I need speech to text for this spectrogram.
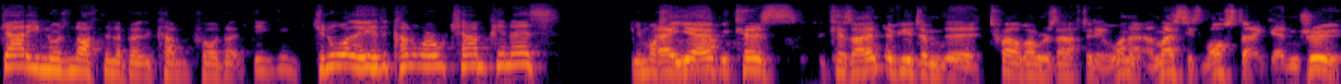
Gary knows nothing about the current product. Do you, do you know what the, the current world champion is? You must. Uh, yeah, that. because because I interviewed him the 12 hours after he won it, unless he's lost it again. Drew.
